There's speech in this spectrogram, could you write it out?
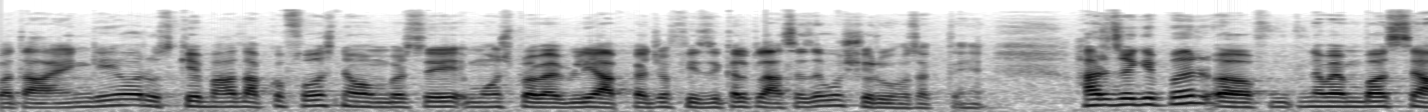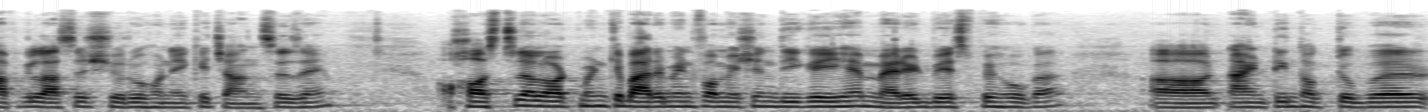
बताएँगे और उसके बाद आपको फ़र्स्ट नवंबर से मोस्ट प्रोबेबली आपका जो फ़िज़िकल क्लासेस है वो शुरू हो सकते हैं। हर जगह पर नवंबर से आपके क्लासेस शुरू होने के चांसेज़ हैं। हॉस्टल अलॉटमेंट के बारे में इन्फॉर्मेशन दी गई है मेरिट बेस पे होगा। नाइनटीन अक्टूबर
